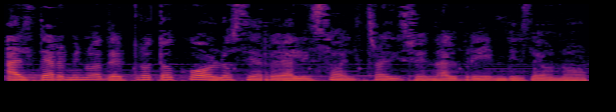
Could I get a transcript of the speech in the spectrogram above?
Al término del protocolo se realizó el tradicional brindis de honor,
